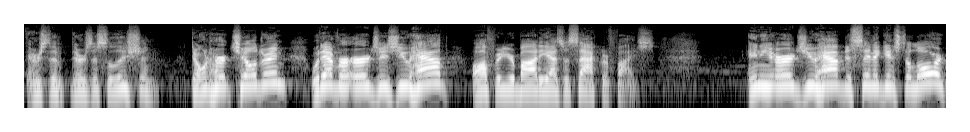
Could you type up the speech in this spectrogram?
There's the, there's a solution. Don't hurt children. Whatever urges you have, offer your body as a sacrifice. Any urge you have to sin against the Lord,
